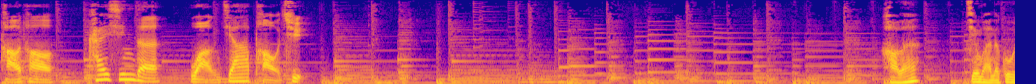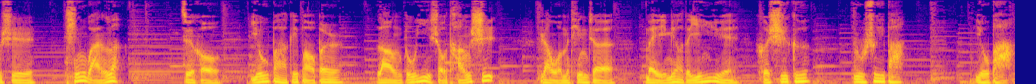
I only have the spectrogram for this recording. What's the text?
淘淘开心的往家跑去。好了，今晚的故事听完了。最后，优爸给宝贝儿朗读一首唐诗，让我们听着美妙的音乐和诗歌入睡吧。优爸，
